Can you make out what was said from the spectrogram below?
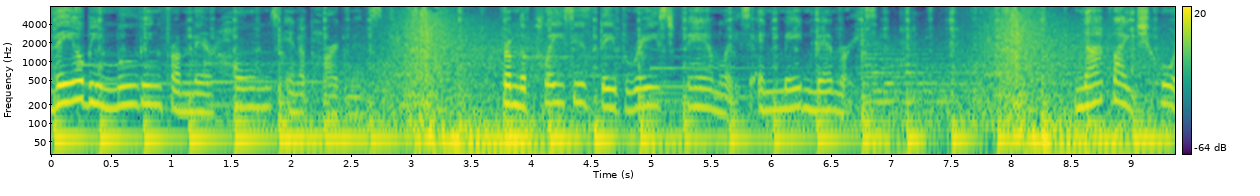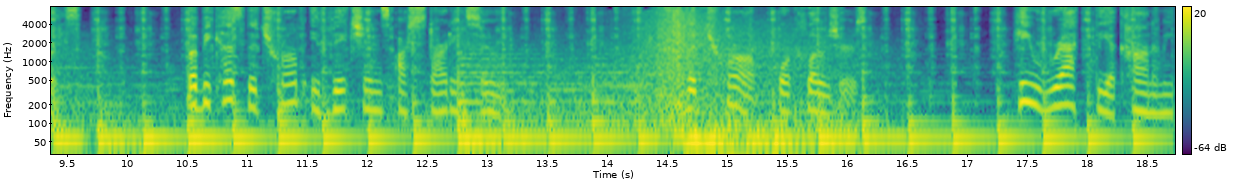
They'll be moving from their homes and apartments, from the places they've raised families and made memories. Not by choice, but because the Trump evictions are starting soon. The Trump foreclosures. He wrecked the economy.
